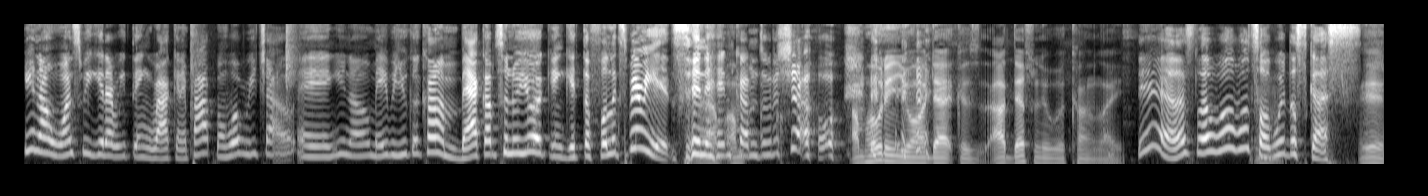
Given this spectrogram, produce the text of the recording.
you know, once we get everything rocking and popping, we'll reach out and, you know, maybe you could come back up to New York and get the full experience and then come do the show. I'm holding you on that because I definitely would come. Like, Yeah, let's we'll, we'll talk. Mm. We'll discuss yeah.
